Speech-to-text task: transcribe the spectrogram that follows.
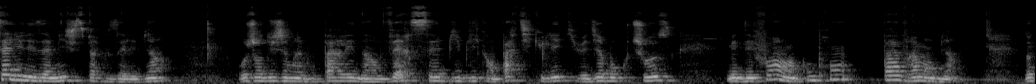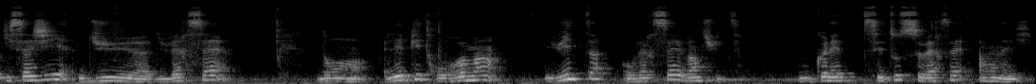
Salut les amis, j'espère que vous allez bien. Aujourd'hui, j'aimerais vous parler d'un verset biblique en particulier qui veut dire beaucoup de choses, mais des fois, on ne comprend pas vraiment bien. Donc, il s'agit du, euh, du verset dans l'Épître aux Romains 8 au verset 28. Vous connaissez tous ce verset, à mon avis.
